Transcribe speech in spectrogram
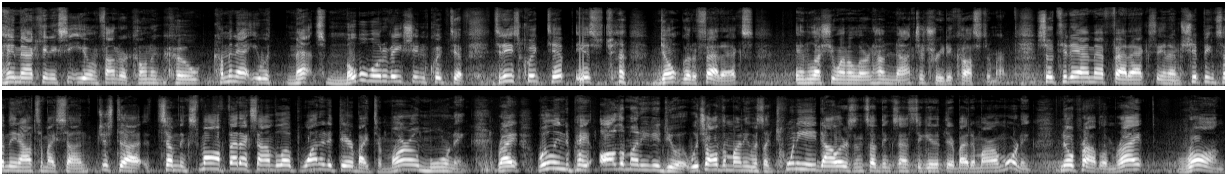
Hey, Matt Koenig, CEO and founder of Kona Co., coming at you with Matt's mobile motivation quick tip. Today's quick tip is don't go to FedEx unless you want to learn how not to treat a customer. So today I'm at FedEx and I'm shipping something out to my son, just uh, something small, FedEx envelope, wanted it there by tomorrow morning, right? Willing to pay all the money to do it, which all the money was like $28 and something cents to get it there by tomorrow morning. No problem, right? Wrong.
